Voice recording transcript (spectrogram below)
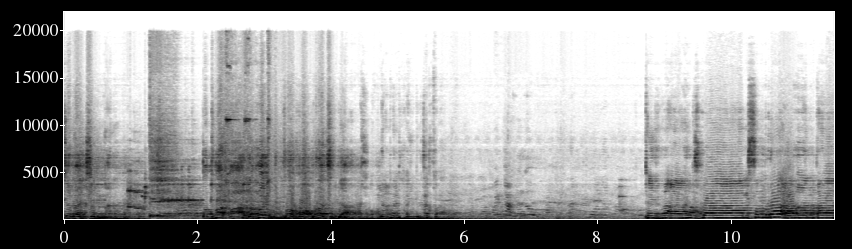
เจ้าได้เช่นนั้นประพาสป่าแล้วก็อยู่เฝ้าพ่อพระราชบิดา ขอบน้ำพระไทยพระเจ้าค่ะไปหาความสำราญตา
